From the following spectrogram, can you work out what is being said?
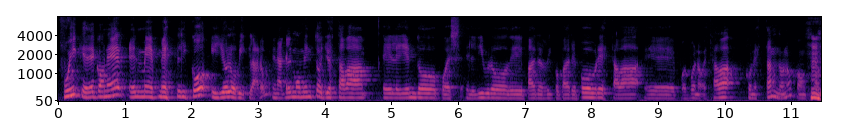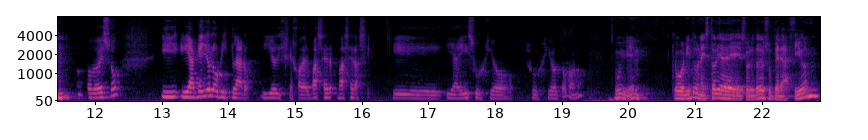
Fui, quedé con él, él me, explicó y yo lo vi claro. En aquel momento yo estaba eh, leyendo pues, el libro de Padre Rico, Padre Pobre, estaba, eh, pues bueno, estaba conectando ¿no? con, todo eso y, aquello lo vi claro. Y yo dije, joder, va a ser, va a ser así. Y, y ahí surgió, surgió todo, ¿no? Muy bien. Qué bonito, una historia de, sobre todo de superación,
